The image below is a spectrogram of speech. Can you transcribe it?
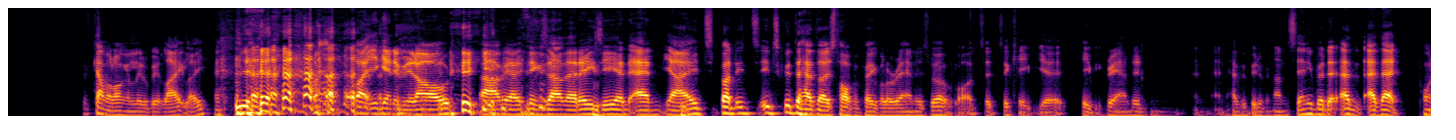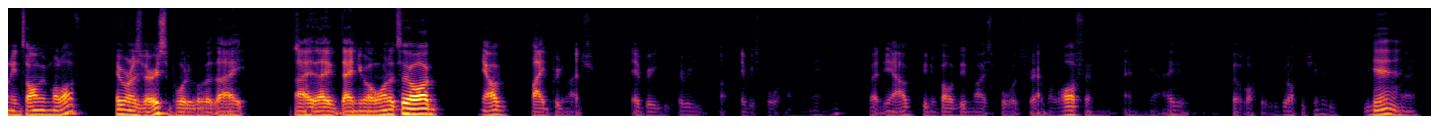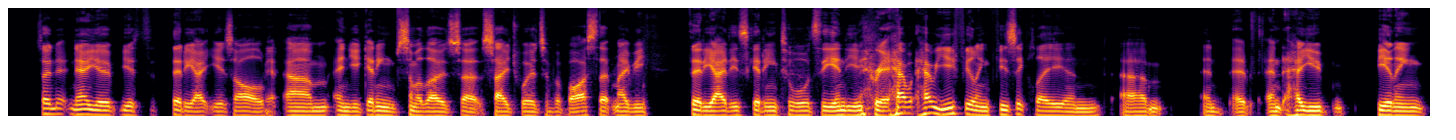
they've come along a little bit lately. but you're getting a bit old. Um, you know, things aren't that easy, and and yeah, it's but it's it's good to have those type of people around as well, like to, to keep you keep you grounded and, and, and have a bit of an understanding. But at, at that point in time in my life, everyone was very supportive of it. They they they, they knew I wanted to. I you know I've played pretty much every every not every sport known to man, but yeah, I've been involved in most sports throughout my life, and and you know, it felt like it was a good opportunity. Yeah. Yeah. So now you're you're 38 years old, Yep. um, and you're getting some of those uh, sage words of advice that maybe 38 is getting towards the end of your career. How how are you feeling physically, and um, and and- how you feeling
